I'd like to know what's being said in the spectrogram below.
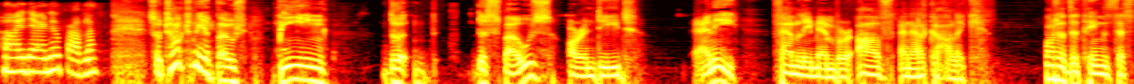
Hi there, no problem. So, talk to me about being the the spouse, or indeed any family member of an alcoholic. What are the things that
